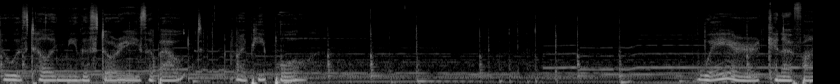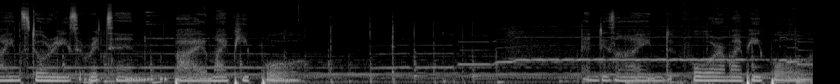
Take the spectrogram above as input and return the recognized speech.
Who was telling me the stories about my people? Where can I find stories written by my people and designed for my people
